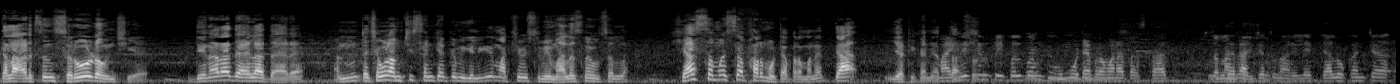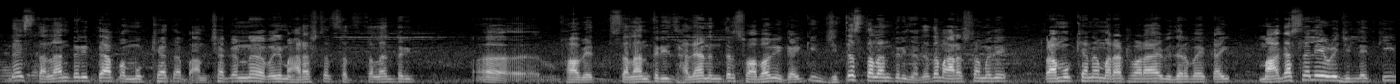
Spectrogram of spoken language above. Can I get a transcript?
त्याला अडचण सर्व डाऊनची आहे. देणारा द्यायला तयार आहे. आणि म्हणून त्याच्यामुळे आमची संख्या कमी गेली की मागच्या वेळेस तुम्ही मालच नाही उचलला. ह्या समस्या फार मोठ्या प्रमाणात त्या या ठिकाणी आता मायग्रेशन पीपल पण खूप मोठ्या प्रमाणात असतात. राज्यातून आलेले त्या लोकांच्या नाही स्थलांतरित त्या मुख्यतः आमच्याकडनं म्हणजे महाराष्ट्रात स्थलांतरित व्हावेत. स्थलांतरित झाल्यानंतर स्वाभाविक आहे की जिथं स्थलांतरित झालं आता महाराष्ट्रामध्ये प्रामुख्यानं मराठवाडा आहे विदर्भ आहे काही मागासलेले एवढे जिल्हे आहेत की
